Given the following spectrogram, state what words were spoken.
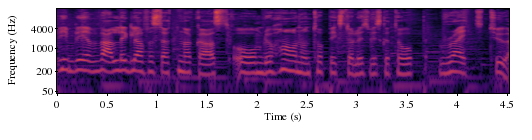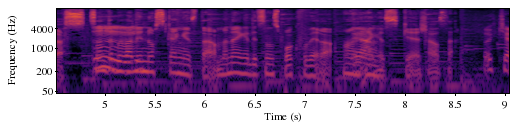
Vi blir veldig glad for støtten deres. Og om du har noen topics du har lyst vi skal ta opp, write to us. Sånn, Det blir Mm. veldig norsk-engelsk der, men jeg er litt sånn språkforvirra. Har en yeah. engelsk eh, kjæreste. Ok,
